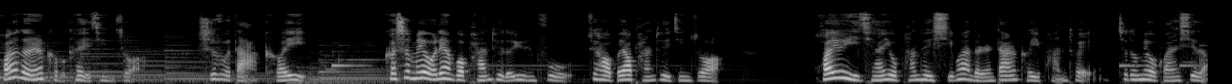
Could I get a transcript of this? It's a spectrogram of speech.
怀孕的人可不可以静坐？师傅答可以，可是没有练过盘腿的孕妇最好不要盘腿静坐。怀孕以前有盘腿习惯的人当然可以盘腿，这都没有关系的。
